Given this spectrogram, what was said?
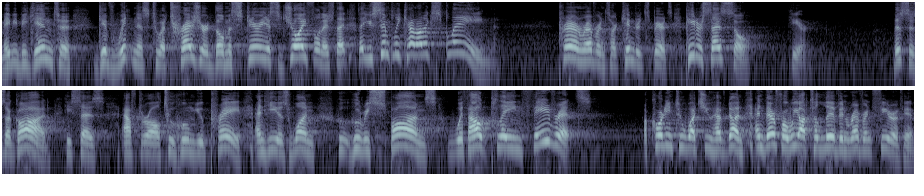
maybe begin to give witness to a treasured, though mysterious joyfulness that, that you simply cannot explain. Prayer and reverence are kindred spirits. Peter says so here. This is a God, he says, after all, to whom you pray, and he is one who, who responds without playing favorites according to what you have done, and therefore we ought to live in reverent fear of him.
